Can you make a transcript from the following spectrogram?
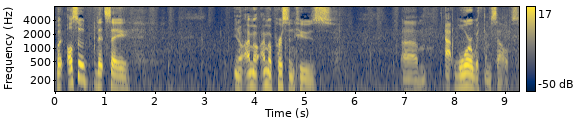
but also that say, you know, I'm a, I'm a person who's um, at war with themselves.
